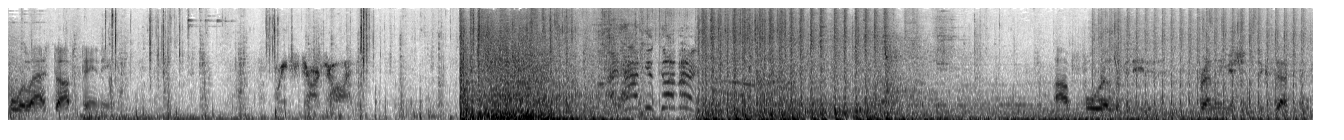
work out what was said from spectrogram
4 last stop standing. Breach charge on. I have you covered! Op 4 eliminated. Friendly mission successful.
